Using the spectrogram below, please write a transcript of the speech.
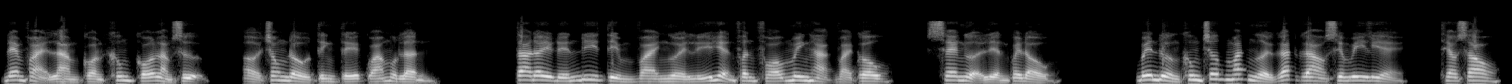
đem phải làm còn không có làm sự, ở trong đầu tinh tế quá một lần. Ta đây đến đi tìm vài người Lý Hiển phân phó Minh Hạc vài câu, xe ngựa liền quay đầu. Bên đường không chớp mắt người gắt gao xiêm y gì theo sau.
